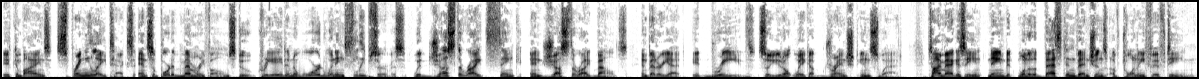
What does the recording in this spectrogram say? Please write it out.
It combines springy latex and supportive memory foams to create an award winning sleep service with just the right sink and just the right bounce. And better yet, it breathes so you don't wake up drenched in sweat. Time magazine named it one of the best inventions of 2015.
